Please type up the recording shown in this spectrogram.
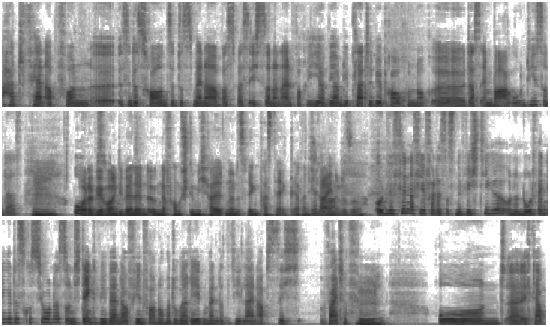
hat, fernab von, äh, sind das Frauen, sind das Männer, was weiß ich, sondern einfach hier, wir haben die Platte, wir brauchen noch äh, das Embargo und dies und das. Mhm. Und- Oder wir wollen die Welle in irgendeiner Form stimmig halten und deswegen passt der Act einfach nicht Genau. rein oder so. Und wir finden auf jeden Fall, dass es eine wichtige und eine notwendige Diskussion ist. Und ich denke, wir werden da auf jeden Fall auch nochmal drüber reden, wenn das- die Line-Ups sich weiter füllen. Und äh, ich glaube,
